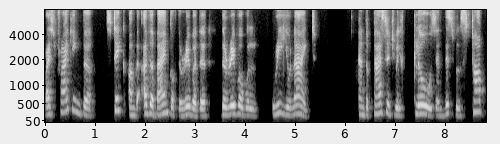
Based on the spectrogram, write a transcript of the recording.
by striking the stick on the other bank of the river, the, the river will reunite and the passage will close and this will stop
